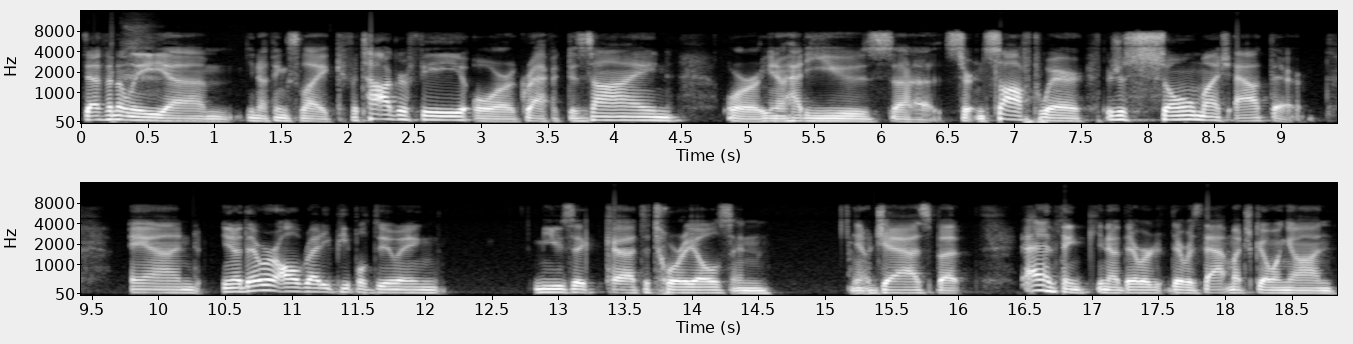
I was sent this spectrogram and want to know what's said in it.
definitely, um, you know, things like photography or graphic design or you know how to use uh, certain software. There's just so much out there, and you know there were already people doing music uh, tutorials and you know jazz, but I didn't think you know there were there was that much going on,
